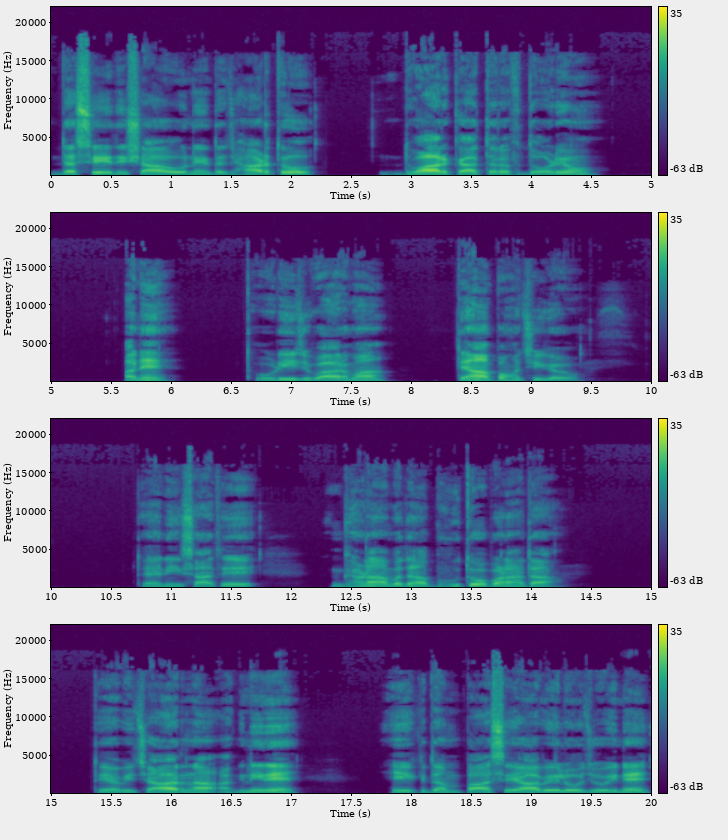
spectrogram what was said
દસે દિશાઓને દઝાડતો દ્વારકા તરફ દોડ્યો અને થોડી જ વારમાં ત્યાં પહોંચી ગયો. તેની સાથે ઘણા બધા ભૂતો પણ હતા. તે અવિચારના અગ્નિને એકદમ પાસે આવેલો જોઈને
